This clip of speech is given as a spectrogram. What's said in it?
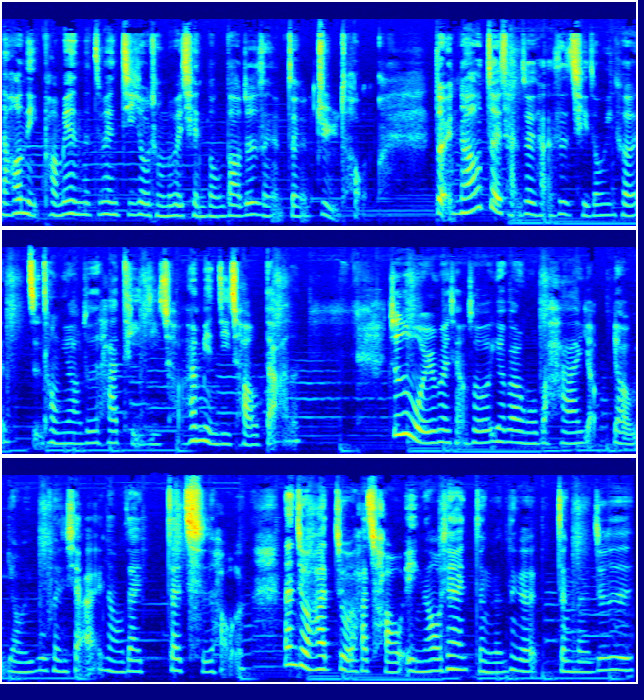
然后你旁边的这边肌肉全部都会牵动到，就是整个整个剧痛。对，然后最惨最惨是其中一颗止痛药，就是它体积超，它面积超大的。就是我原本想说，要不然我把它咬咬咬一部分下来，然后再再吃好了。但结果它结果它超硬，然后我现在整个那个整个就是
